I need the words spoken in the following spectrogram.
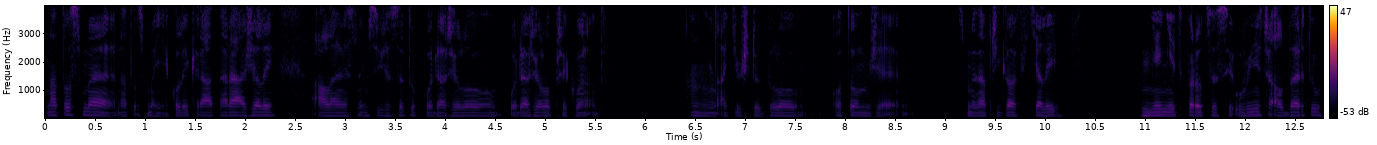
Na to jsme, na to jsme několikrát naráželi, ale myslím si, že se to podařilo, podařilo překonat. Hmm, ať už to bylo o tom, že jsme například chtěli měnit procesy uvnitř Albertu,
